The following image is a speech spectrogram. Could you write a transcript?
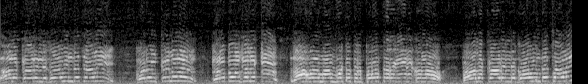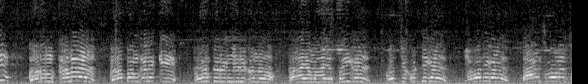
പാലക്കാടിന്റെ ഗോവിന്ദചാമി രാഹുൽ ഗോവിന്ദചാമി പ്രായമായ സ്ത്രീകൾ കൊച്ചു കുട്ടികൾ യുവതികൾ ട്രാൻസ്ഫോമൻസ്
